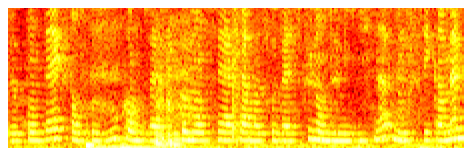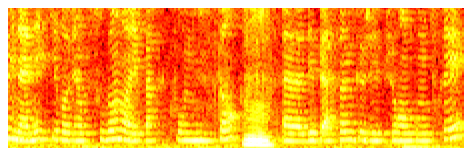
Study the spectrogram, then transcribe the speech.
de contexte entre vous quand vous avez commencé à faire votre bascule en 2019 Donc c'est quand même une année qui revient souvent dans les parcours militants hmm. euh, des personnes que j'ai pu rencontrer.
